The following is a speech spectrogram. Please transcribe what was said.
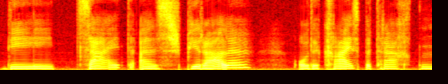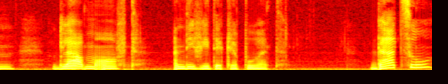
die Zeit als Spirale oder Kreis betrachten, glauben oft an die Wiedergeburt. Dazu,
